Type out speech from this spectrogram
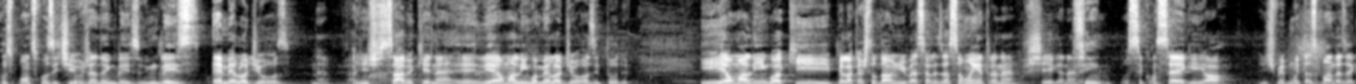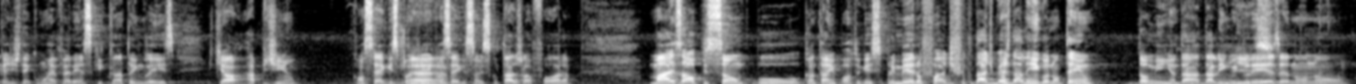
os pontos positivos né, do inglês. O inglês é melodioso, né? A gente sabe que né, ele é uma língua melodiosa e tudo. E é uma língua que, pela questão da universalização, entra, né? Chega, né? Sim. Você consegue, ó. A gente vê muitas bandas aí que a gente tem como referência que cantam inglês e que, ó, rapidinho consegue expandir, É. consegue são escutados lá fora. Mas a opção por cantar em português, primeiro foi a dificuldade mesmo da língua. Eu não tenho domínio da, da língua Isso. inglesa, não, não-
